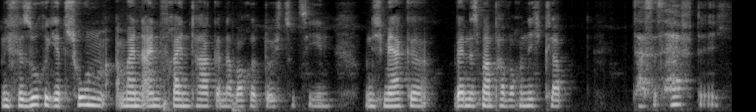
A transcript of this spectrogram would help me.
Und ich versuche jetzt schon, meinen einen freien Tag in der Woche durchzuziehen. Und ich merke, wenn es mal ein paar Wochen nicht klappt, das ist heftig.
